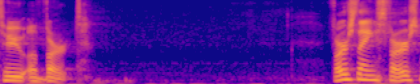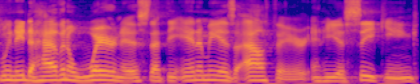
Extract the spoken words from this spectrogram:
to avert. First things first, we need to have an awareness that the enemy is out there and he is seeking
